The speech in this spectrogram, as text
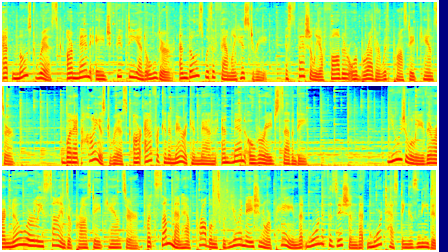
At most risk are men age 50 and older and those with a family history, especially a father or brother with prostate cancer. But at highest risk are African American men and men over age 70. Usually, there are no early signs of prostate cancer, but some men have problems with urination or pain that warn a physician that more testing is needed.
